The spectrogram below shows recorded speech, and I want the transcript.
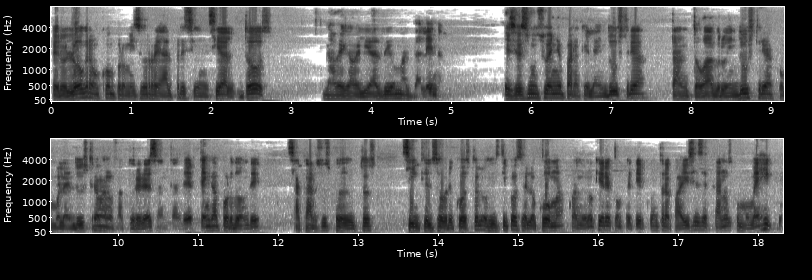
pero logra un compromiso real presidencial. Dos, navegabilidad del río Magdalena. Ese es un sueño para que la industria, tanto agroindustria como la industria manufacturera de Santander, tenga por dónde sacar sus productos sin que el sobrecosto logístico se lo coma cuando uno quiere competir contra países cercanos como México.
